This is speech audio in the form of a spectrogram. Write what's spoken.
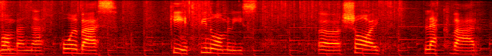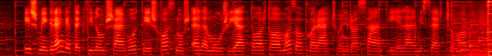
Van benne kolbász, két finomliszt, sajt, lekvár, és még rengeteg finomságot és hasznos elemózsiát tartalmaz a karácsonyra szánt élelmiszercsomag.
